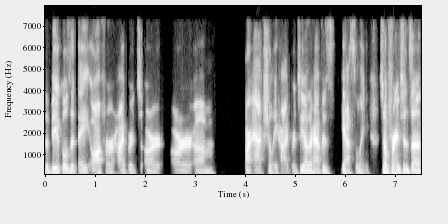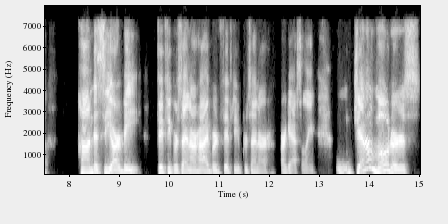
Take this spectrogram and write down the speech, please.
the vehicles that they offer hybrids are are um, are actually hybrids. The other half is gasoline. So, for instance, a Honda CRV. 50% are hybrid, 50% are, are gasoline. General Motors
